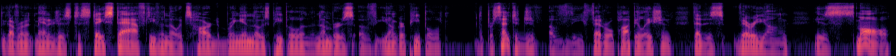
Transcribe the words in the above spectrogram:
the government manages to stay staffed, even though it's hard to bring in those people and the numbers of younger people. The percentage of, of the federal population that is very young is small.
